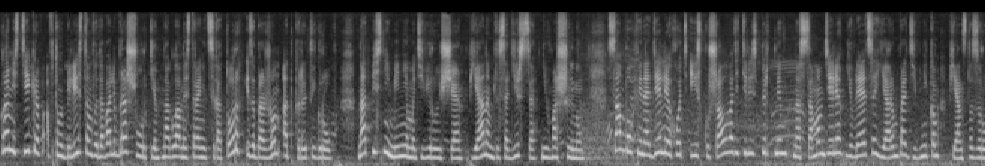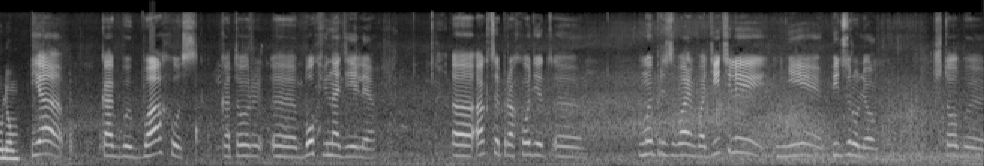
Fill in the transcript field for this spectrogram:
Кроме стикеров, автомобилистам выдавали брошюрки, на главной странице которых изображен открытый гроб. Надпись не менее мотивирующая. Пьяным ты садишься не в машину. Сам бог виноделия, хоть и искушал водителей спиртным, на самом деле является ярым противником пьянства за рулем. Я как бы Бахус, который э, бог виноделия. Э, акция проходит, э, мы призываем водителей не пить за рулем, чтобы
